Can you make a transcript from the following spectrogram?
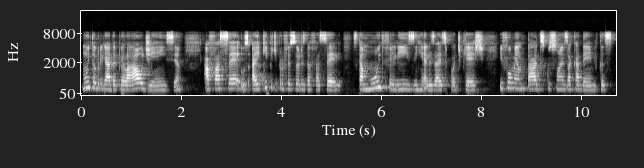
muito obrigada pela audiência. A, Facel, a equipe de professores da Facel está muito feliz em realizar esse podcast e fomentar discussões acadêmicas.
